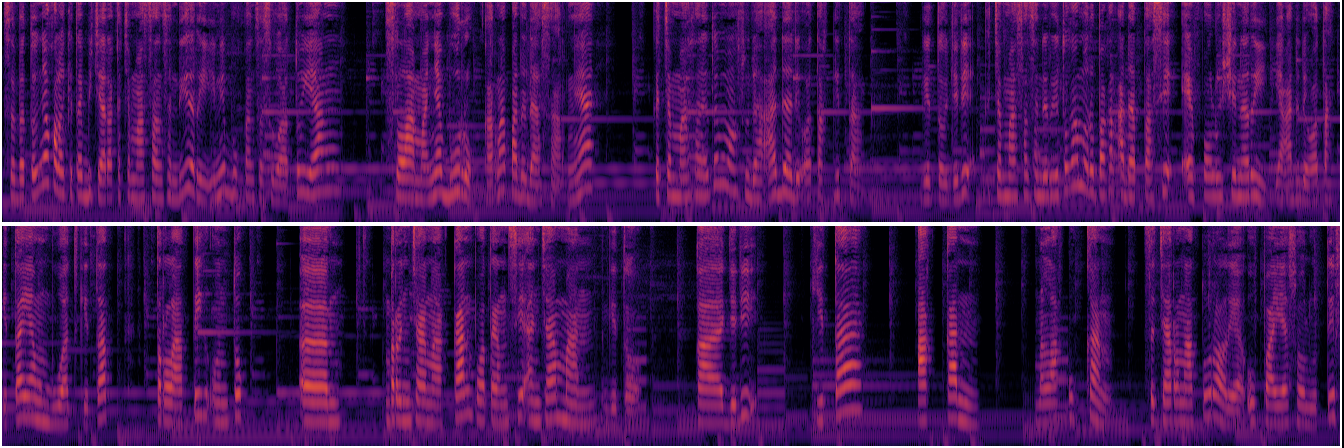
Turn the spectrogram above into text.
sebetulnya kalau kita bicara kecemasan sendiri ini bukan sesuatu yang selamanya buruk karena pada dasarnya kecemasan itu memang sudah ada di otak kita gitu jadi kecemasan sendiri itu kan merupakan adaptasi evolutionary yang ada di otak kita yang membuat kita terlatih untuk em, merencanakan potensi ancaman gitu. Jadi kita akan melakukan secara natural ya upaya solutif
